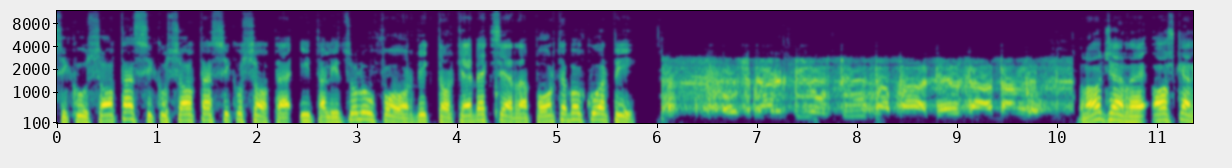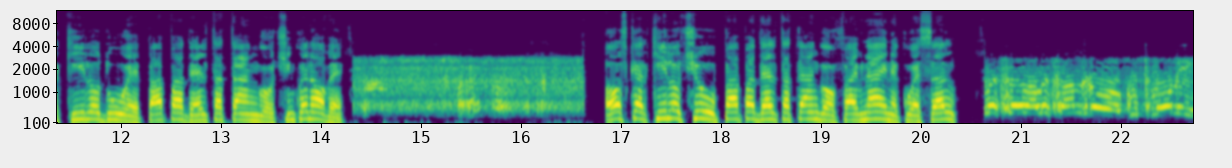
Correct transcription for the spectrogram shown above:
Sikusota, Sikusota, Sikusota, Italy Zulu 4, Victor, Quebec Sierra, Portable QRP. Oscar Kilo 2, Papa, Delta, Tango. Roger, Oscar Kilo 2, Papa Delta Tango, 59. Oscar Kilo 2, Papa Delta Tango, 59, QSL. QSL Alessandro, good morning.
